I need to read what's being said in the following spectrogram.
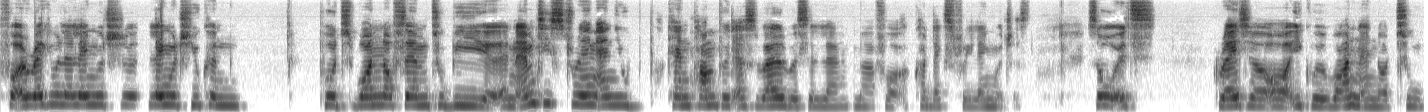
for a regular language language you can put one of them to be an empty string and you can pump it as well with the lemma for context-free languages. So it's greater or equal 1 and not 2.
